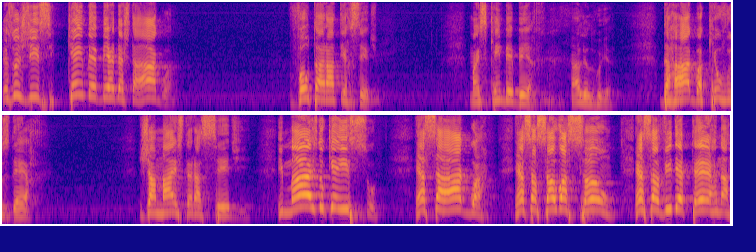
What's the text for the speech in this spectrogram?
Jesus disse: Quem beber desta água voltará a ter sede. Mas quem beber, aleluia, da água que eu vos der, jamais terá sede. E mais do que isso, essa água, essa salvação, essa vida eterna,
